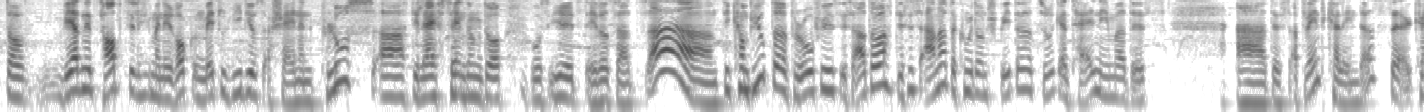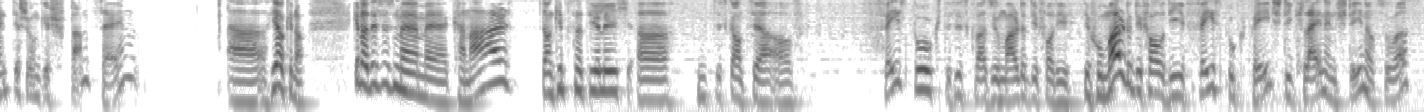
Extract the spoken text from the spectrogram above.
Da werden jetzt hauptsächlich meine Rock- und Metal-Videos erscheinen, plus äh, die Live-Sendung da, wo ihr jetzt eh da seid. Ah, die Computer-Profis ist auch da. Das ist Anna, da komme ich dann später zurück, ein Teilnehmer des, äh, des Adventkalenders. Äh, könnt ihr schon gespannt sein. Äh, ja, genau. Genau, das ist mein, mein Kanal. Dann gibt es natürlich äh, das Ganze auf Facebook. Das ist quasi Humaldo TV, die, die Humaldo TV, die Facebook-Page. Die Kleinen stehen auf sowas.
